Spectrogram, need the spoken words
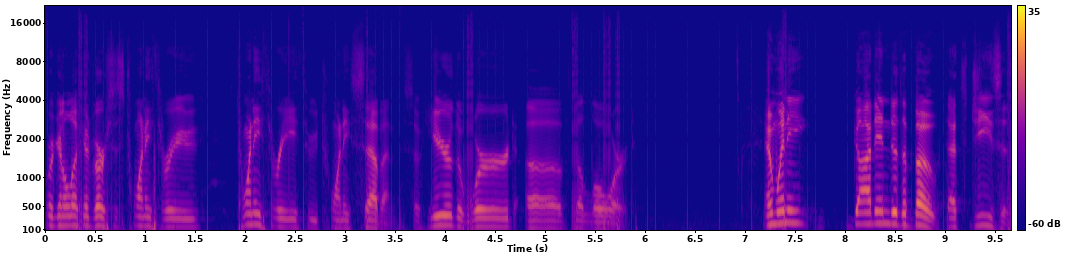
We're going to look at verses 23, 23 through 27. So hear the Word of the Lord. And when he got into the boat, that's Jesus,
